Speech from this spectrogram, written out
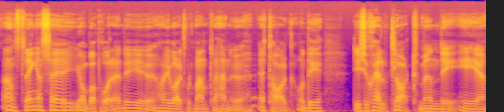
anstränga sig, jobba på det. Det har ju varit vårt mantra här nu ett tag. Och det, det är så självklart, men det är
